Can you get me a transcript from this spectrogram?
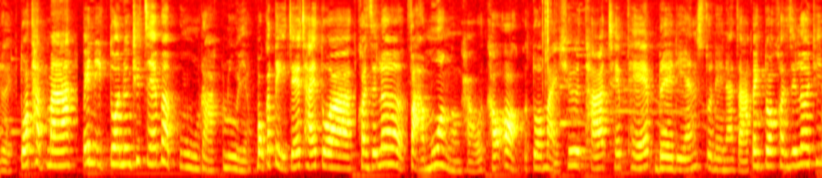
เลย ตัวถัดมาเป็นอีกตัวหนึ่งที่เจ๊แบบอูรักเลยอะปกติเจ๊ใช้ตัวคอนซีลเลอร์ฝาม่วงของเขา เขาออกตัวใหม่ชื่อ Tarte Shape Tape Radiance ตัวนี้นะจ๊ะ เป็นตัวคอนซีลเลอร์ที่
